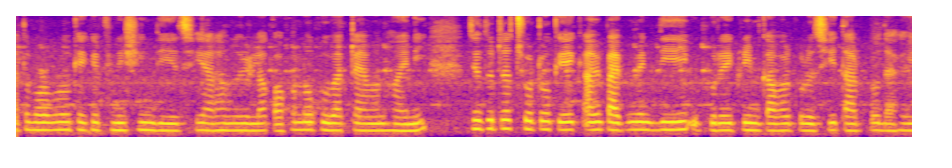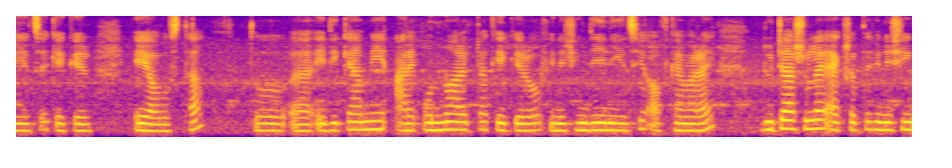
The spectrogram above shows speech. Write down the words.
এত বড় বড় কেকের ফিনিশিং দিয়েছি, আলহামদুলিল্লাহ কখনও খুব একটা এমন হয়নি। যেহেতু এটা ছোটো কেক আমি পাইপিং ব্যাগ দিয়েই উপরে ক্রিম কাভার করেছি, তারপরেও দেখা গিয়েছে কেকের এই অবস্থা। তো এদিকে আমি আরেক অন্য আরেকটা কেকেরও ফিনিশিং দিয়ে নিয়েছি অফ ক্যামেরায় দুইটা আসলে একসাথে ফিনিশিং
